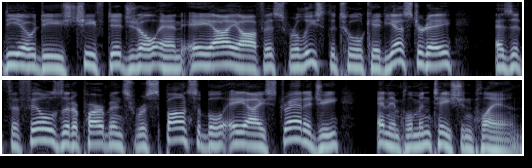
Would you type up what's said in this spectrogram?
DoD's Chief Digital and AI Office released the toolkit yesterday as it fulfills the department's responsible AI strategy and implementation plan.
